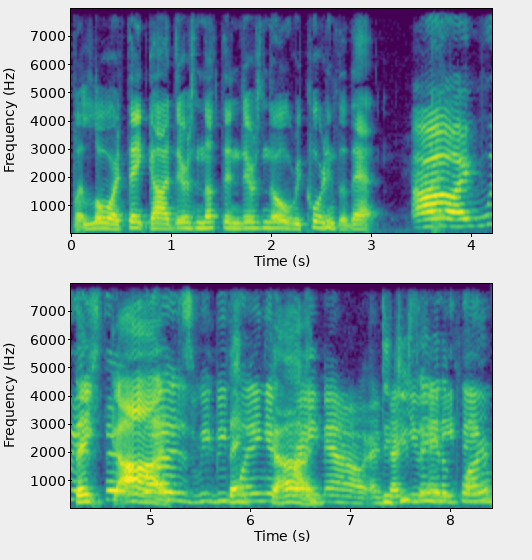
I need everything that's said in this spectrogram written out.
But Lord, thank God, there's nothing, there's no recordings of that. Oh, I wish Thank there God. was. We'd be Thank playing it God. right now. I Did bet you you, sing in a anything choir?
